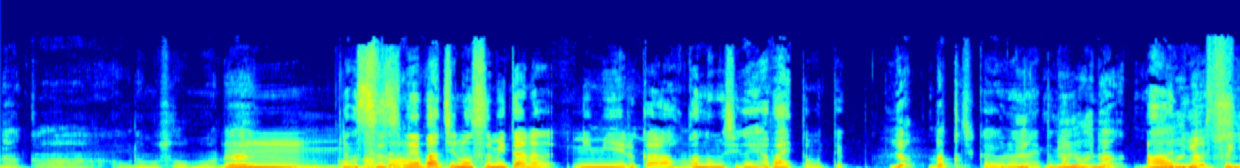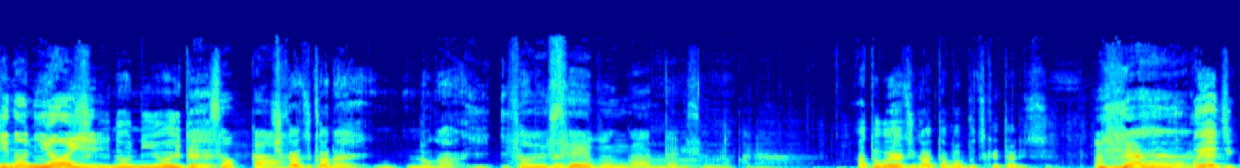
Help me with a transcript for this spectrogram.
なんか俺もそう思うね、うん。なんかスズメバチの巣みたいなに見えるから他の虫がやばいと思って。いやなんか近寄らないとか。に匂いなあ匂いな杉の匂い。杉の匂いでそっか。近づかないのがいいたそういう成分があったりするのかな。あと親父が頭ぶつけたりする。親父、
